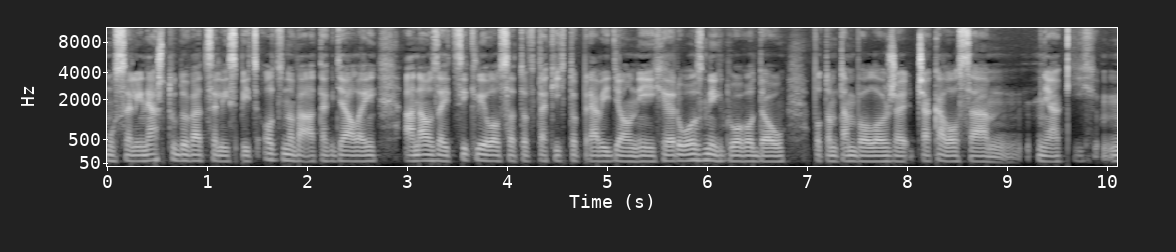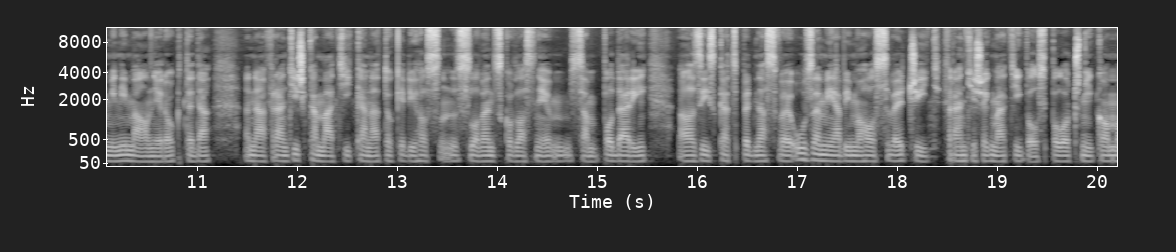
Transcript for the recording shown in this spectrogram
museli naštudovať celý spis odznova a tak ďalej a naozaj cyklilo sa to v takýchto pravidelných rôznych dôvodov. Potom tam bolo, že čakalo sa nejakých minimálne rok teda na Františka Matíka na to, kedy ho Slovensko vlastne sa podarí získať späť na svoje územie, aby mohol svedčiť. František Matík bol spoločníkom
